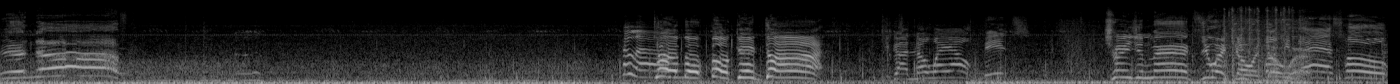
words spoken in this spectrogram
Enough! Hello. Time to fucking die! You got no way out, bitch. Changing mags. You ain't going Fucking nowhere. asshole.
